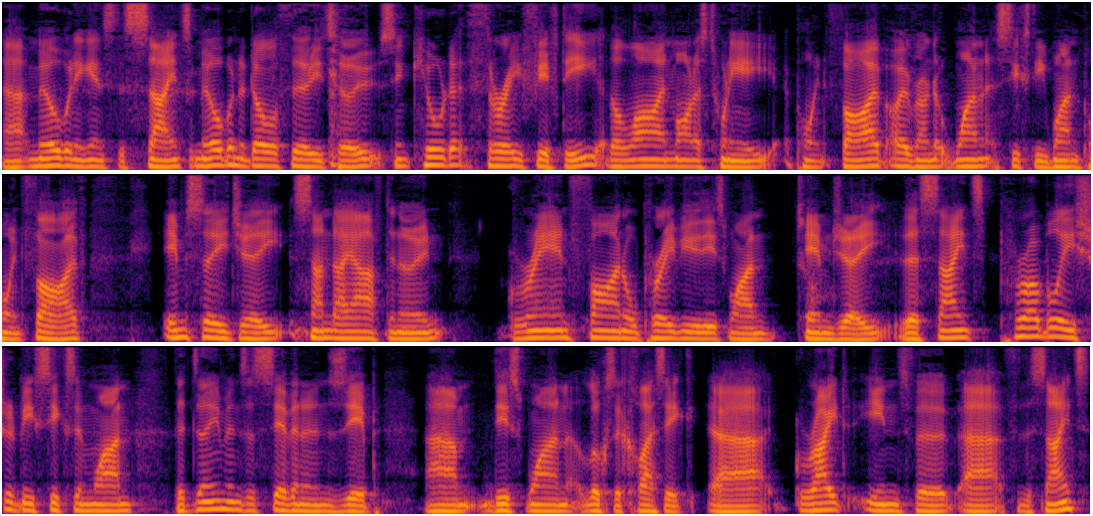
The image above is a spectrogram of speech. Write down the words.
Uh, Melbourne against the Saints. Melbourne $1.32. St Kilda 350. The line minus 20.5. Over under 161.5. MCG Sunday afternoon. Grand final preview this one. MG. The Saints probably should be six and one. The Demons are seven and zip. Um, this one looks a classic. Uh, great ins for uh, for the Saints,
